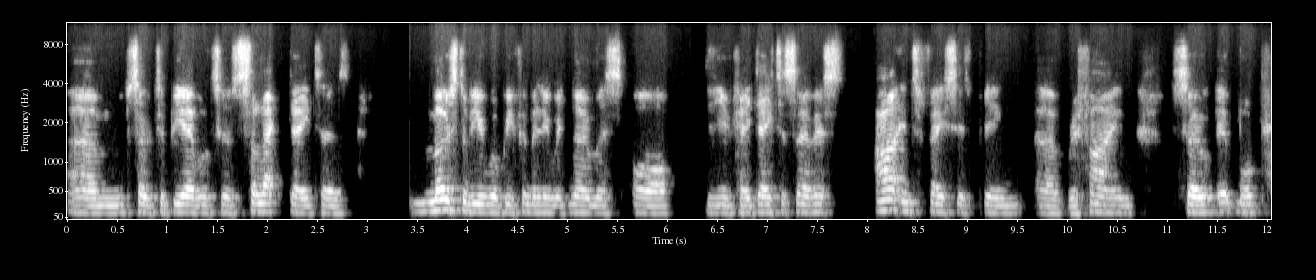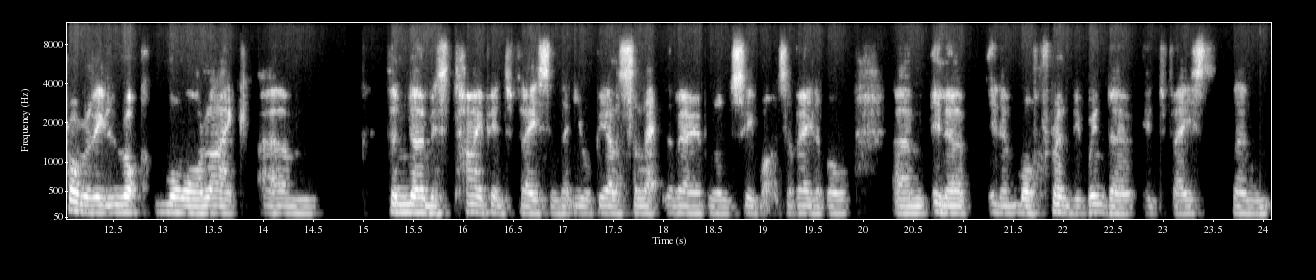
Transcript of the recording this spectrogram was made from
Um, so to be able to select data most of you will be familiar with NOMIS or the UK Data Service. Our interface is being uh, refined, so it will probably look more like um, the NOMIS type interface in that you'll be able to select the variable and see what's available um, in a in a more friendly window interface than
